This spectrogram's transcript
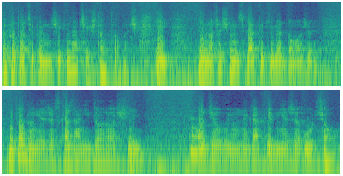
Te proporcje powinny się inaczej kształtować. I jednocześnie z praktyki wiadomo, że nieprawdą jest, że skazani dorośli oddziałują negatywnie, że uczą.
